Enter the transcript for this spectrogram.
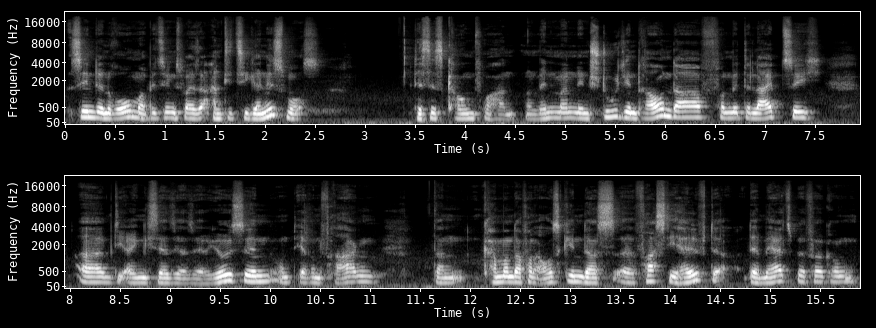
Sinti Roma bzw. Antiziganismus, das ist kaum vorhanden. Und wenn man den Studien trauen darf von Mitte Leipzig, die eigentlich sehr, sehr seriös sind und ihren Fragen, dann kann man davon ausgehen, dass äh, fast die Hälfte der Mehrheitsbevölkerung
